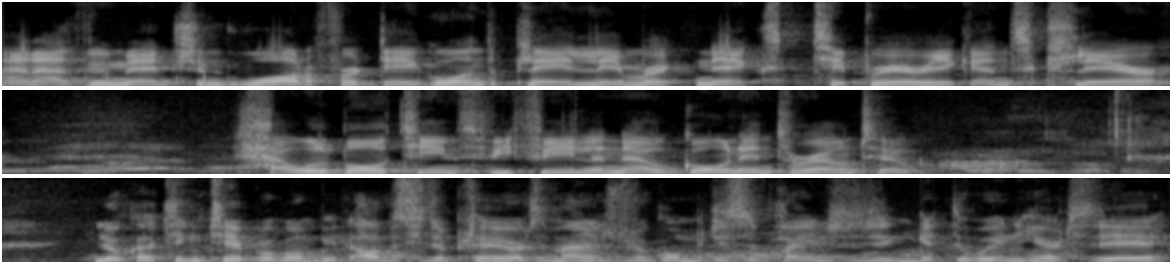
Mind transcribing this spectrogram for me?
And as we mentioned, Waterford, they go on to play Limerick next, Tipperary against Clare. How will both teams be feeling now going into round two? Look, I think Tipper are going to be obviously the players, the management are going to be disappointed they didn't get the win here today.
